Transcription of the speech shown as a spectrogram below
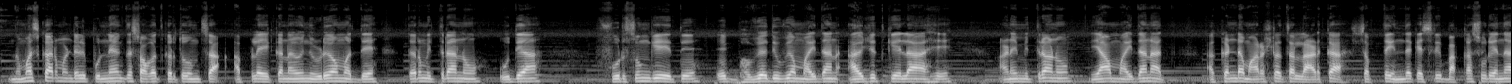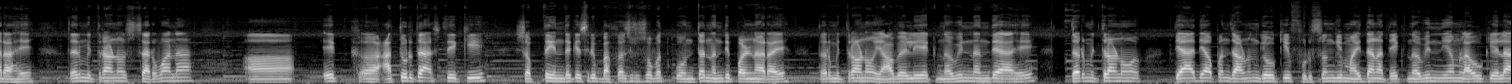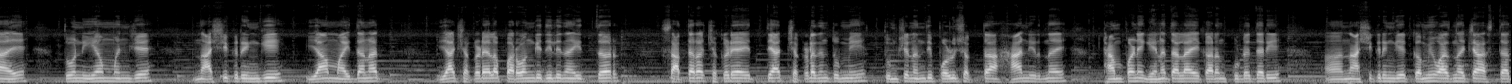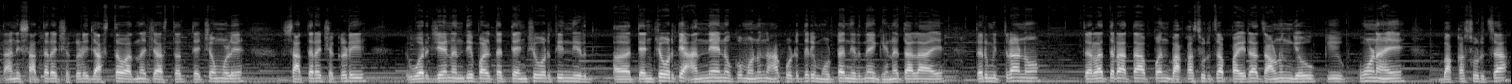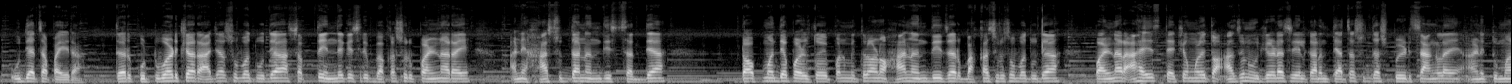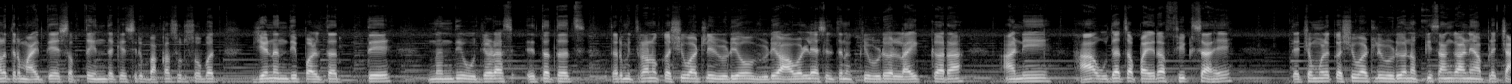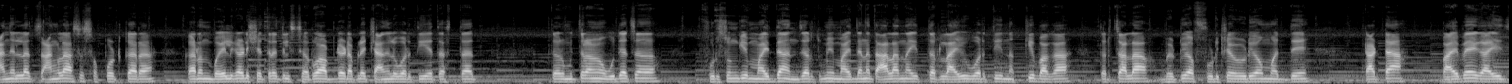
नमस्कार मंडळी पुन्हा एकदा स्वागत करतो तुमचा आपल्या एका नवीन व्हिडिओमध्ये. तर मित्रांनो उद्या फुरसुंगी येथे एक भव्य दिव्य मैदान आयोजित केलं आहे. आणि मित्रांनो या मैदानात अखंड महाराष्ट्राचा लाडका सप्त हिंदकेसरी बाकासूर येणार आहे. तर मित्रांनो सर्वांना एक आतुरता असते की सप्त हिंदकेसरी बाकासूरसोबत कोणता नंदी पळणार आहे. तर मित्रांनो यावेळी एक नवीन नंदी आहे. तर मित्रांनो त्याआधी आपण जाणून घेऊ की फुरसंगी मैदानात एक नवीन नियम लागू केला आहे. तो नियम म्हणजे नाशिक रिंगी या मैदानात या छकड्याला परवानगी दिली नाही तर सातारा छकडे आहेत. त्या छकड्यातून तुम्ही तुमचे नंदी पळू शकता. हा निर्णय ठामपणे घेण्यात आला आहे. कारण कुठेतरी नाशिक रिंगे कमी वाजनाच्या असतात आणि सातारा छकडे जास्त वाजनाच्या असतात. त्याच्यामुळे सातारा छकडीवर जे नंदी पाळतात त्यांच्यावरती निर् त्यांच्यावरती अन्याय नको म्हणून हा कुठेतरी मोठा निर्णय घेण्यात आला आहे. तर मित्रांनो चला तर आता आपण बाकासूरचा पायरा जाणून घेऊ की कोण आहे बाकासूरचा उद्याचा पायरा. तर कुटवडच्या राजासोबत उद्या सप्त इंदकेश्री बाकासूर पळणार आहे आणि हा सुद्धा नंदी सध्या टॉपमध्ये पळतोय. पण मित्रांनो हा नंदी जर बाकासूरसोबत उद्या पळणार आहेच त्याच्यामुळे तो अजून उजेड असेल कारण त्याचा सुद्धा स्पीड चांगला आहे. आणि तुम्हाला तर माहिती आहे सप्त इंदकेसरी बाकासूरसोबत जे नंदी पळतात ते नंदी उजेडास येतातच. तर मित्रांनो कशी वाटली व्हिडिओ? व्हिडिओ आवडली असेल तर नक्की व्हिडिओ लाईक करा. आणि हा उद्याचा पायरा फिक्स आहे. त्याच्यामुळे कशी वाटली व्हिडिओ नक्की सांगा आणि आपल्या चॅनलला चांगला असं सपोर्ट करा. कारण बैलगाडी क्षेत्रातील सर्व अपडेट आपल्या चॅनलवरती येत असतात. तर मित्रांनो उद्याचं फुरसुंगी मैदान जर तुम्ही मैदानात आला नाही तर लाईव्हवरती नक्की बघा. तर चला भेटूया पुढच्या व्हिडिओमध्ये टाटा बाय बाय गाईज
